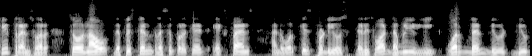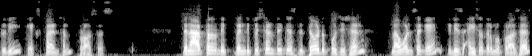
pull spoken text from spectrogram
heat transfer. So, now the piston reciprocates, expands and work is produced. That is what WE, work done due, due to the expansion process. Then after the, when the piston reaches the third position, now once again it is isothermal process.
